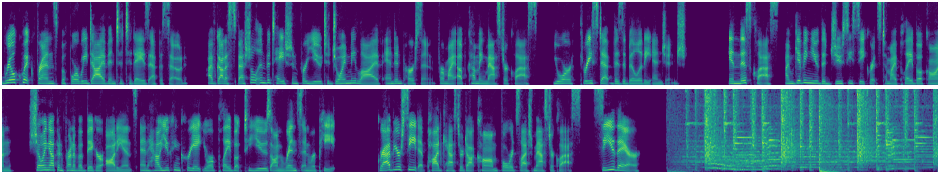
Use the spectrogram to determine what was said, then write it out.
Real quick, friends, before we dive into today's episode, I've got a special invitation for you to join me live and in person for my upcoming masterclass, Your Three Step Visibility Engine. In this class, I'm giving you the juicy secrets to my playbook on showing up in front of a bigger audience and how you can create your playbook to use on rinse and repeat. Grab your seat at podcaster.com forward slash masterclass. See you there.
